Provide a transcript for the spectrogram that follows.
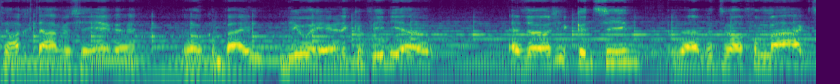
Dag dames en heren, welkom bij een nieuwe heerlijke video. En zoals je kunt zien, we hebben het wel gemaakt.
